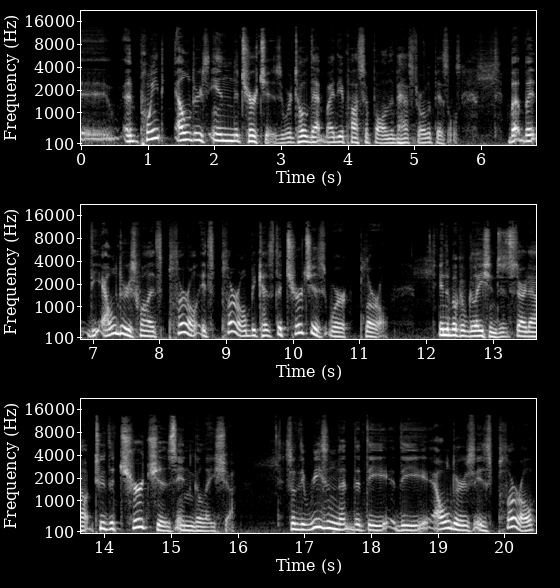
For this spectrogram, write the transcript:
Uh, appoint elders in the churches. We're told that by the Apostle Paul in the pastoral epistles. But but the elders, while it's plural, it's plural because the churches were plural. In the book of Galatians, it started out to the churches in Galatia. So the reason that, that the the elders is plural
